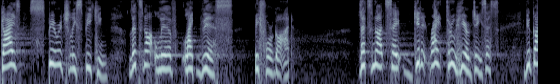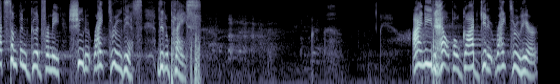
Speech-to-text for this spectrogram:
Guys, spiritually speaking, let's not live like this before God. Let's not say, get it right through here, Jesus. If you got something good for me, shoot it right through this little place. I need help, oh God, get it right through here.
